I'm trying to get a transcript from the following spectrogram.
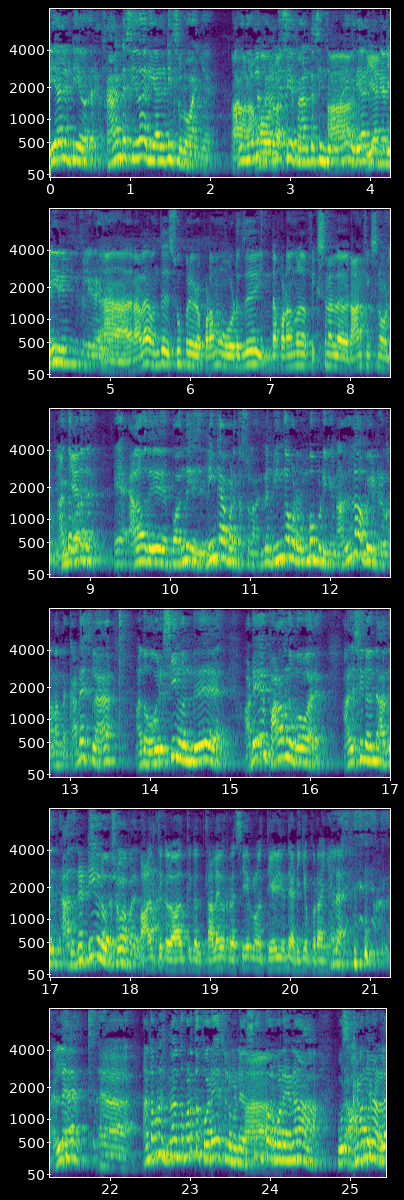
ரியாலிட்டி ஃபேண்டசி தான் ரியாலிட்டி சொல்லுவாங்க. அதனால வந்து சூப்பர் ஹீரோ படமும் ஓடுது. இந்த படங்களும் ஃபிக்ஷனல் நான் ஃபிக்ஷன் ஓடுது. அந்த அதாவது இப்போ வந்து லிங்கா படத்தை சொல்லலாம். லிங்கா படம் ரொம்ப பிடிக்கும். நல்லா போயிட்டு இருக்கும். அந்த கடைசியில அந்த ஒரு சீன் வந்து அப்படியே பறந்து போவாரு. அந்த சீன் வந்து அது அது டிவில ஒரு ஷோ வாழ்த்துக்கள் வாழ்த்துக்கள். தலைவர் ரசிகர்களை தேடி வந்து அடிக்க போறாங்க. இல்ல இல்ல அஹ், அந்த படம் அந்த படத்தை குறைய சொல்ல முடியாது. சூப்பர் படம் ஏன்னா ஒரு ஆளு- நல்ல.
